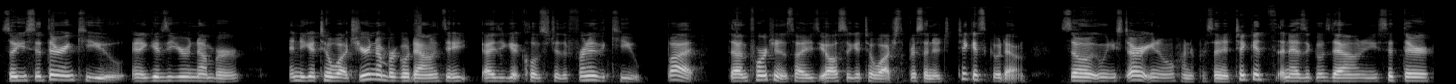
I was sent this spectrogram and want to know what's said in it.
So you sit there in queue, and it gives you your number, and you get to watch your number go down as you, as you get closer to the front of the queue. But the unfortunate side is you also get to watch the percentage of tickets go down. So when you start, you know, 100% of tickets, and as it goes down, and you sit there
